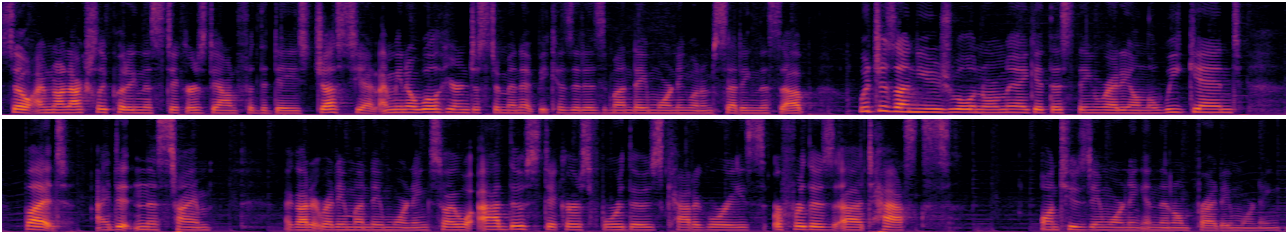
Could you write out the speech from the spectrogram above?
So I'm not actually putting the stickers down for the days just yet. I mean, I will here in just a minute because it is Monday morning when I'm setting this up, which is unusual. Normally I get this thing ready on the weekend, but I didn't this time. I got it ready Monday morning. So I will add those stickers for those categories or for those uh, tasks on Tuesday morning and then on Friday morning.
